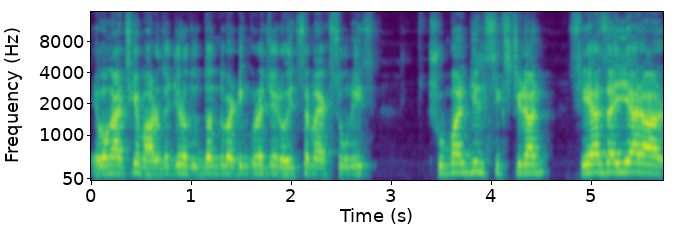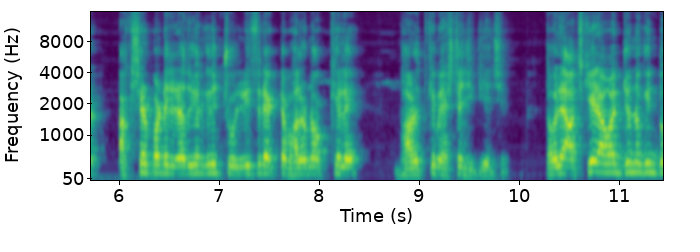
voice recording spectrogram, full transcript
এবং আজকে ভারতের জন্য দুর্দান্ত ব্যাটিং করেছে রোহিত শর্মা একশো উনিশ, শুভমান গিল সিক্সটি রান শ্রেয়াজ আইয়ার আর অক্ষর পাটেল, এরা দুজন কিন্তু চল্লিশের একটা ভালো নক খেলে ভারতকে ম্যাচটা জিতিয়েছে। তাহলে আজকের আমার জন্য কিন্তু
